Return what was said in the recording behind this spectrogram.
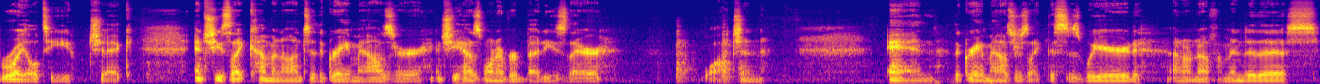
royalty chick and she's like coming on to the gray mouser and she has one of her buddies there watching. And the gray mouser's like this is weird. I don't know if i'm into this.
